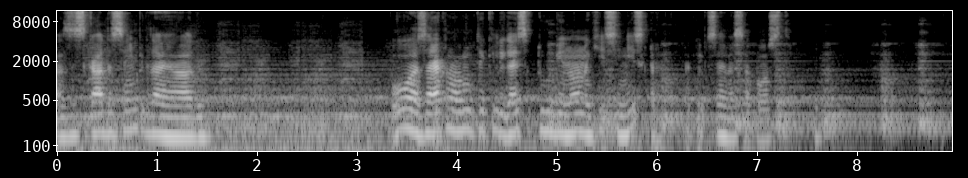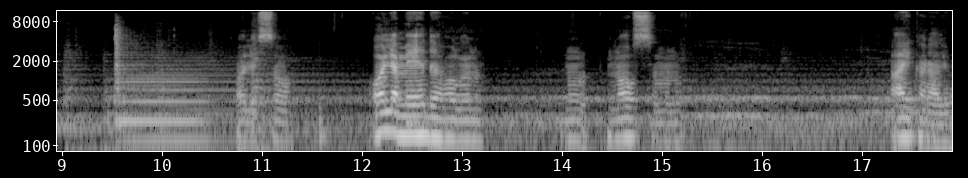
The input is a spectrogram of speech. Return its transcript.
As escadas sempre dá errado. Porra, será que nós vamos ter que ligar essa turbinona aqui sinistra? Pra que serve essa bosta? Olha só. Olha a merda rolando. Nossa, mano. Ai, caralho.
